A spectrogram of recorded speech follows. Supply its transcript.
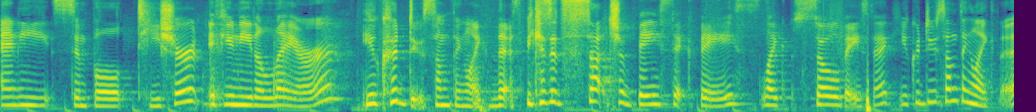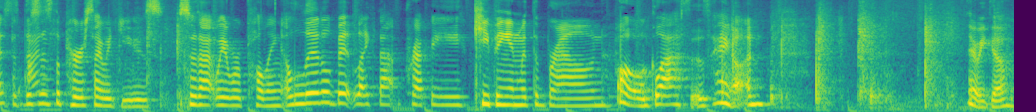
any simple t-shirt. If you need a layer, you could do something like this because it's such a basic base, like so basic. You could do something like this. But this is the purse I would use. So that way we're pulling a little bit like that preppy, keeping in with the brown. Oh, glasses, hang on. There we go.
